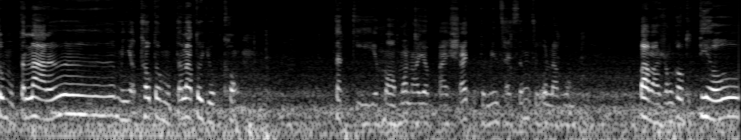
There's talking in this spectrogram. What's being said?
tôi một tala la đó. Mình nhớ thâu tôi một tala tôi dục không tất kỳ mò mò nó giờ bài sai của tụi mình sai sống chỗ là vùng ba mà rong câu tôi tiêu.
